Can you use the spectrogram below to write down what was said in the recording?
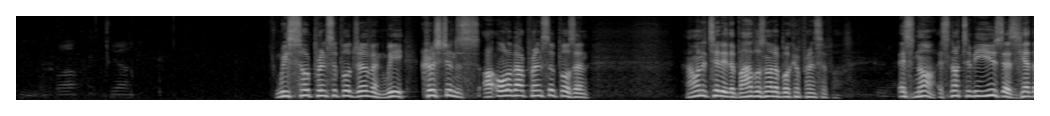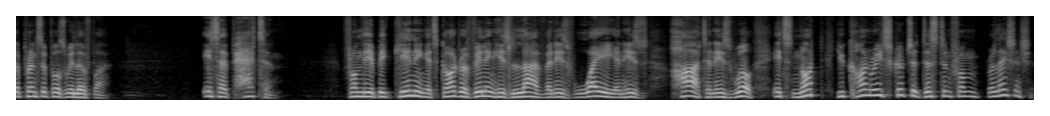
We're so principle driven. We Christians are all about principles, and I want to tell you, the Bible's not a book of principles. It's not. It's not to be used as here the principles we live by. It's a pattern from the beginning, it's God revealing His love and His way and His heart and His will. It's not, you can't read Scripture distant from relationship.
